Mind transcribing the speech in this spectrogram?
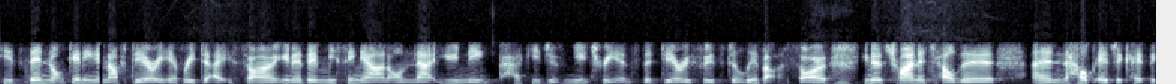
kids they're not getting enough dairy every day. So you know they're missing out on that unique package of nutrients that dairy foods deliver. So mm-hmm. you know, trying to tell the and help educate the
